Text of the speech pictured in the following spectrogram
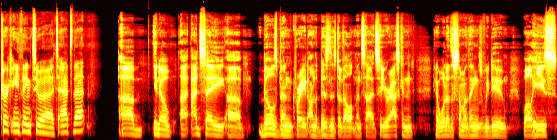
Kirk, anything to uh, to add to that? Um, you know, I, would say uh, Bill's been great on the business development side. So you were asking, you know, what are the, some of the things we do? Well, he's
